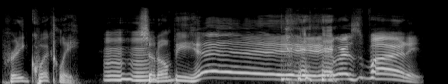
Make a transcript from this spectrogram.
pretty quickly. Mm-hmm. So don't be hey, where's the party?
